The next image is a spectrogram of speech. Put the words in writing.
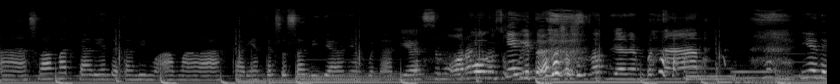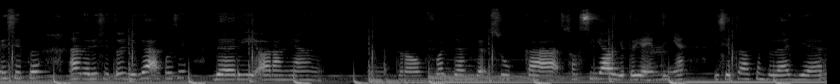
"Ah, selamat kalian datang di muamalah. Kalian tersesat di jalan yang benar. Ya semua orang yang masuk Mungkin UIN gitu. tersesat di jalan yang benar. Iya dari situ. Nah dari situ juga aku sih dari orang yang introvert dan gak suka sosial gitu ya intinya di situ aku belajar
